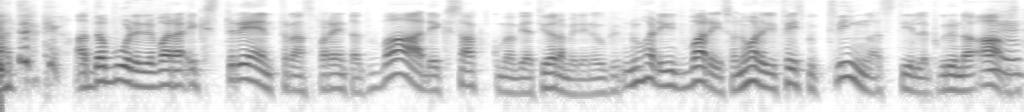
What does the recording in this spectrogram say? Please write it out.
att, att då borde det vara extremt transparent att vad exakt kommer vi att göra med den uppgiften. Nu har det ju inte varit så, nu har det ju Facebook tvingats till det på grund av, Mm.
